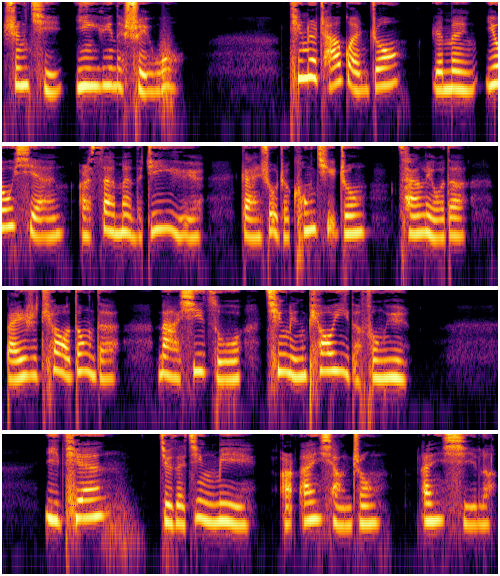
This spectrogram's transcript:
升起氤氲的水雾，听着茶馆中人们悠闲而散漫的低语，感受着空气中。残留的白日跳动的纳西族轻灵飘逸的风韵，一天就在静谧而安详中安息了。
